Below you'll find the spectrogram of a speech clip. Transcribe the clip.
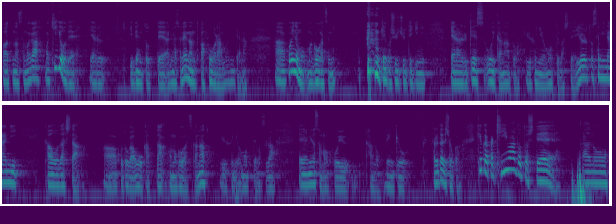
パートナー様が、ま、企業でやるイベントってありますよね。なんとかフォーラムみたいな。あこういうのもま5月に 結構集中的にやられるケース多いかなというふうに思ってましていろいろとセミナーに顔を出したことが多かったこの5月かなというふうに思ってますが、えー、皆さんもこういうあの勉強されたでしょうか？結構やっぱキーワードとしてあの、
